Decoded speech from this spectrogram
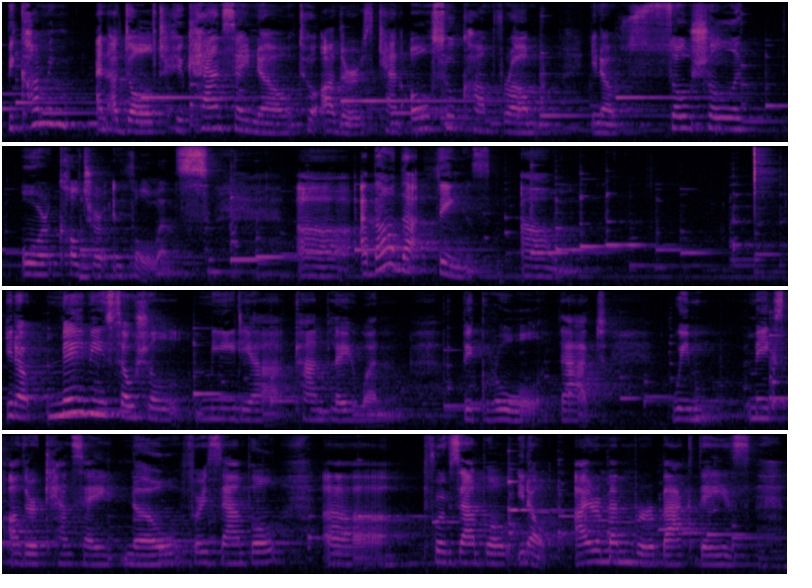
becoming an adult who can say no to others can also come from, you know, social or cultural influence. Uh, about that things, um, you know, maybe social media can play one big rule that we makes other can say no. For example uh, for example you know i remember back days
